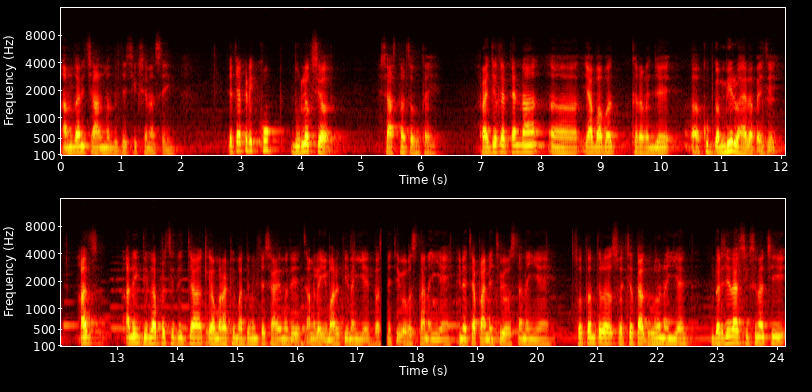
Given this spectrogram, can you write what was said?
अनुदानित शाळांमधलं जे शिक्षण असेल त्याच्याकडे खूप दुर्लक्ष शासनाचं होत आहे. राज्यकर्त्यांना याबाबत खरं म्हणजे खूप गंभीर व्हायला पाहिजे. आज अनेक जिल्हा परिषदेच्या किंवा मराठी माध्यमांच्या शाळेमध्ये चांगल्या इमारती नाही आहेत बसण्याची व्यवस्था नाही आहे पिण्याच्या पाण्याची व्यवस्था नाही आहे स्वतंत्र स्वच्छतागृह नाही आहेत दर्जेदार शिक्षणाची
